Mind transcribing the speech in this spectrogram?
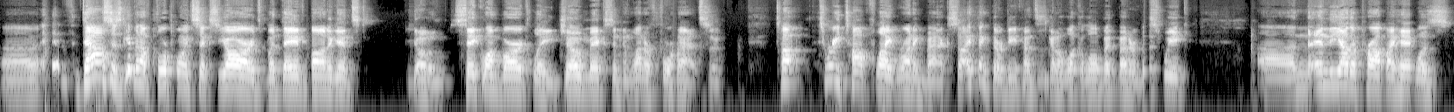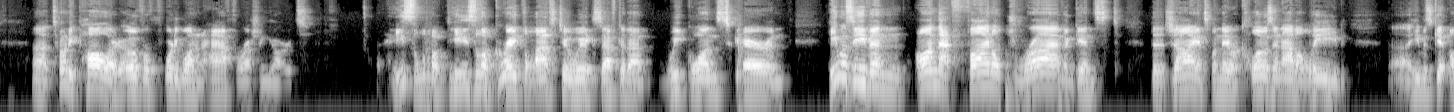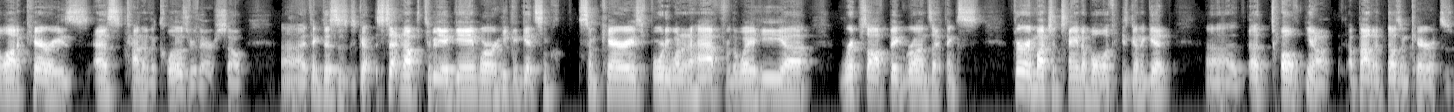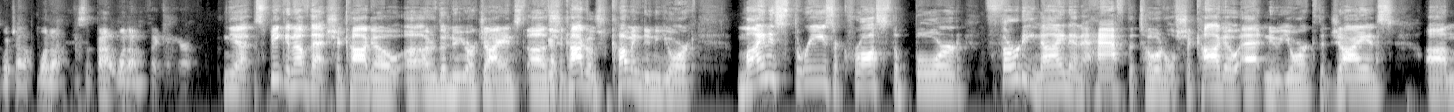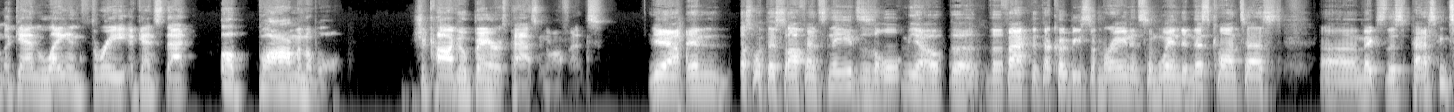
Uh, Dallas has given up 4.6 yards, but they've gone against you know, Saquon Barkley, Joe Mixon, and Leonard Fournette. So top three top flight running backs. So I think their defense is going to look a little bit better this week. Uh, and, and, the other prop I hit was uh, Tony Pollard over 41 and a half rushing yards he's looked he's looked great the last two weeks after that week one scare, and he was even on that final drive against the Giants when they were closing out a lead. Uh, he was getting a lot of carries as kind of the closer there. So uh, I think this is setting up to be a game where he could get some some carries, 41 and a half for the way he uh, rips off big runs. I think very much attainable if he's going to get uh, a 12, you know, about a dozen carries is which I, what I, is about what I'm thinking here. Yeah, speaking of that Chicago uh, or the New York Giants, uh, Chicago's coming to New York. Minus threes across the board, 39 and a half the total. Chicago at New York, the Giants, um, again, laying three against that abominable Chicago Bears passing offense. Yeah, and that's what this offense needs is you know the the fact that there could be some rain and some wind in this contest uh, makes this passing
